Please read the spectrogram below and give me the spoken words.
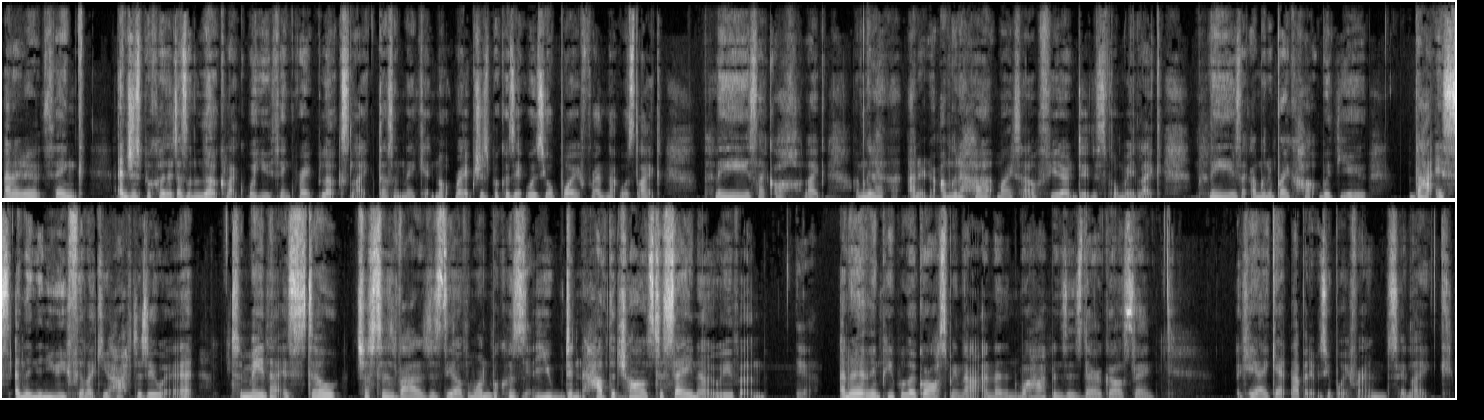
And I don't think and just because it doesn't look like what you think rape looks like doesn't make it not rape. Just because it was your boyfriend that was like, please, like, oh, like I'm gonna, I don't know, I'm gonna hurt myself if you don't do this for me. Like, please, like I'm gonna break up with you. That is, and then you feel like you have to do it. To me, that is still just as valid as the other one because yeah. you didn't have the chance to say no, even. Yeah. And I don't think people are grasping that. And then what happens is there are girls saying, okay, I get that, but it was your boyfriend. So, like,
